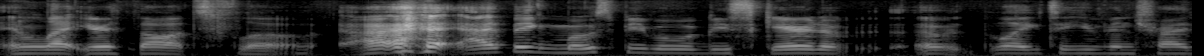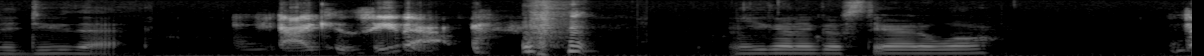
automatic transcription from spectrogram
and let your thoughts flow. I i think most people would be scared of, of like to even try to do that. I can see that. you gonna go stare at a wall?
